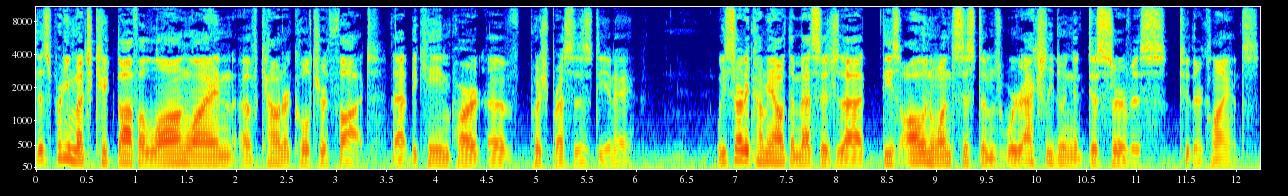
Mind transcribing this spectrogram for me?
this pretty much kicked off a long line of counterculture thought that became part of PushPress's DNA. We started coming out with the message that these all in one systems were actually doing a disservice to their clients.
